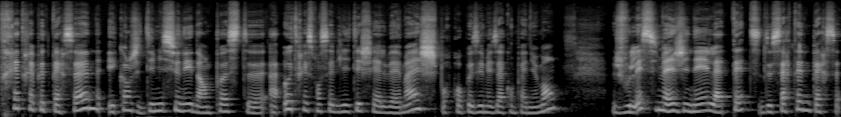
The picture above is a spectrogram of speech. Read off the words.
très très peu de personnes. Et quand j'ai démissionné d'un poste à haute responsabilité chez LVMH pour proposer mes accompagnements, je vous laisse imaginer la tête de certaines personnes.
